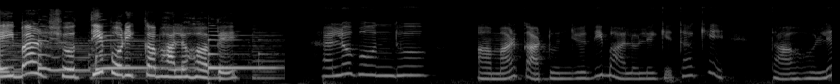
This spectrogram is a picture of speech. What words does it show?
এইবার সত্যি পরীক্ষা ভালো হবে। হ্যালো বন্ধু, আমার কার্টুন যদি ভালো লেগে থাকে, তাহলে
